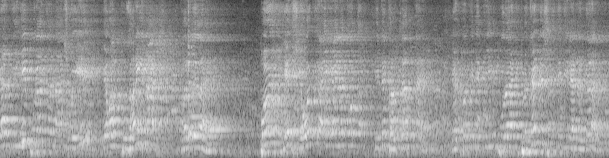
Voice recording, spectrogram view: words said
या तिन्ही पुरांचा नाश होईल तेव्हा तुझाही नाश ठरलेला आहे पण हे शेवटचं ऐकायला तो तिथे थांबलाच नाही गणपतीने तीन पुरा आणि प्रचंड शक्ती दिल्यानंतर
